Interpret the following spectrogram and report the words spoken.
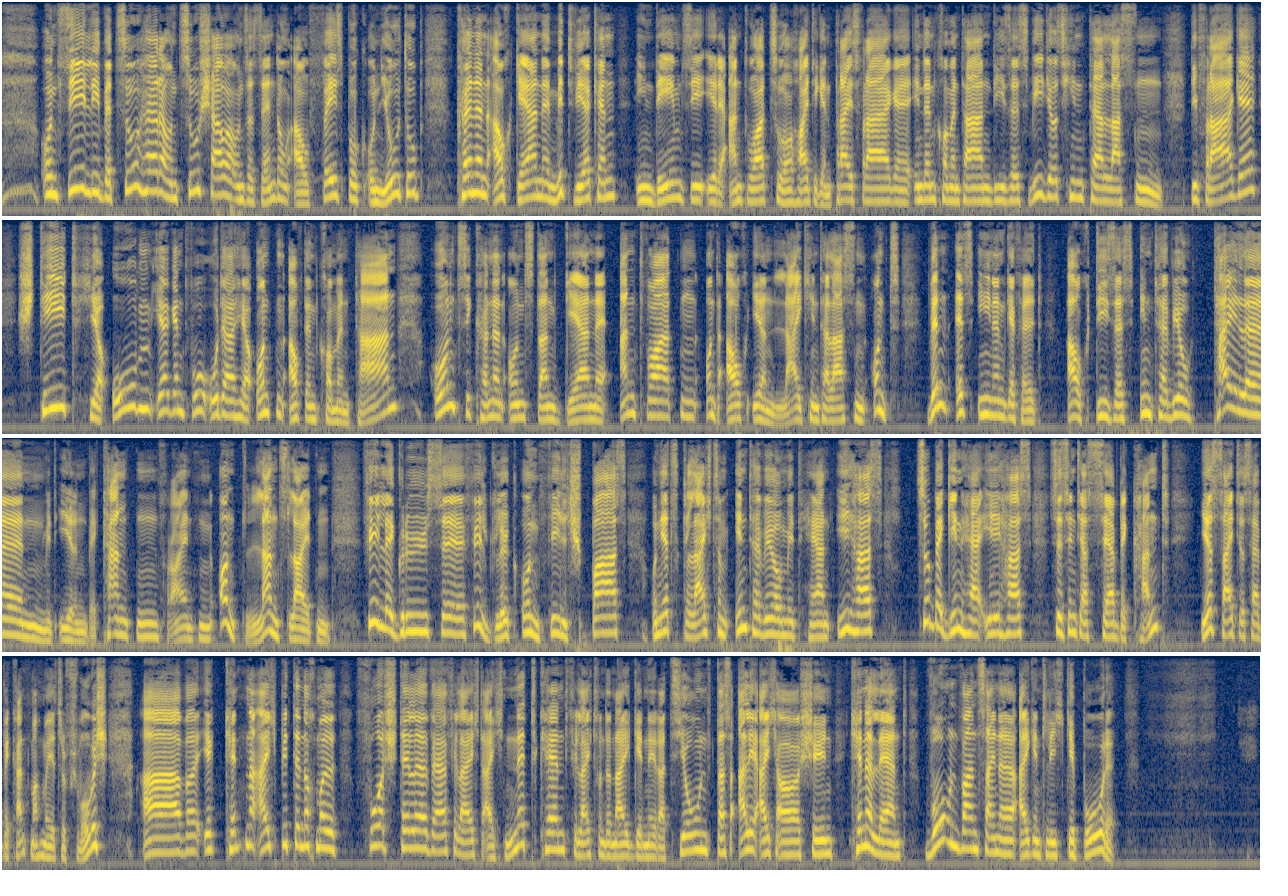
Und Sie, liebe Zuhörer und Zuschauer unserer Sendung auf Facebook und YouTube, können auch gerne mitwirken, indem Sie Ihre Antwort zur heutigen Preisfrage in den Kommentaren dieses Videos hinterlassen. Die Frage steht hier oben irgendwo oder hier unten auf den Kommentaren und Sie können uns dann gerne antworten und auch Ihren Like hinterlassen und wenn es Ihnen gefällt, auch dieses Interview teilen mit Ihren Bekannten, Freunden und Landsleuten. Viele Grüße, viel Glück und viel Spaß. Und jetzt gleich zum Interview mit Herrn Ihas. Zu Beginn, Herr Ihas, Sie sind ja sehr bekannt. Ihr seid ja sehr bekannt, machen wir jetzt auf Schwabisch. Aber ihr könnt euch bitte nochmal vorstellen, wer vielleicht euch nicht kennt, vielleicht von der neuen Generation, dass alle euch auch schön kennenlernt. Wo und wann seid ihr eigentlich geboren?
